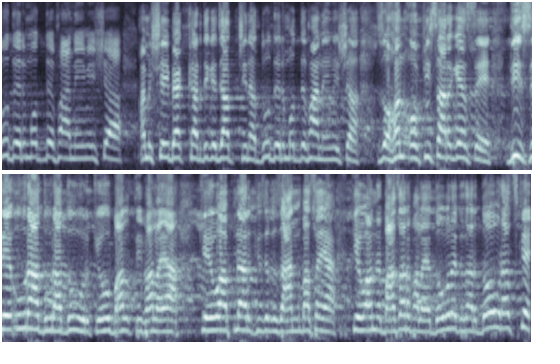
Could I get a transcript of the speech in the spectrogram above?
দুধের মধ্যে পানি মিশা। আমি সেই ব্যাখ্যার দিকে যাচ্ছি না, দুধের মধ্যে পানি মিশা। যখন অফিসার গেছে, দিছে উড়া দুরা দূর, কেউ বালতি ফালায়া, কেউ আপনার কিছু যান বাঁচায়া, কেউ আপনার বাজার ফালায়া, দৌড়াইতে আর দৌড় আজকে।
